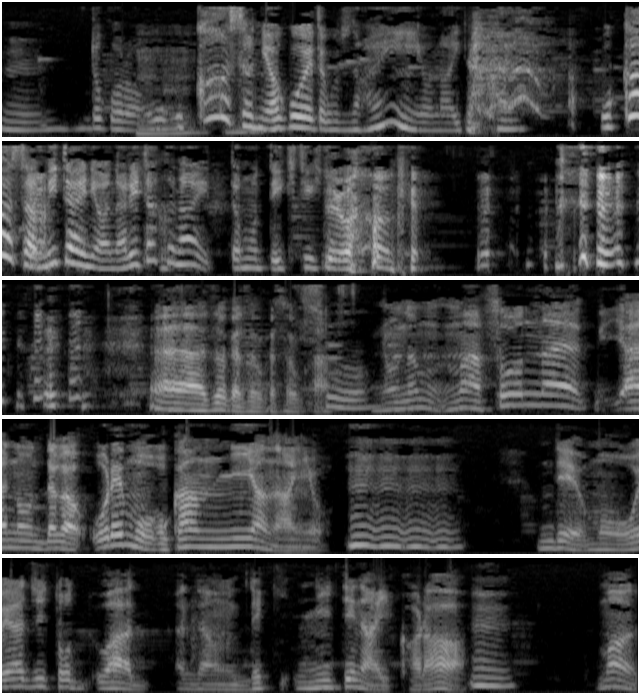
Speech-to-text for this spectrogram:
うん。うん。だから、おうんお母さんに憧れたことないんよな、一回。お母さんみたいにはなりたくないって思って生きてきてでああ、そうかそうかそうか。そうななまあ、そんな、いやあの、だから、俺もおかんにやなんよ。うんうんうんで、もう、親父とは、あの、でき、似てないから、うん。うん。まあ、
